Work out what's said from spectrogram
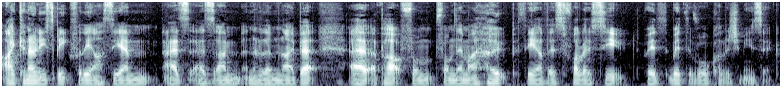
I can only speak for the RCM as as I'm an alumni, but uh, apart from from them, I hope the others follow suit with with the Royal College of Music.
